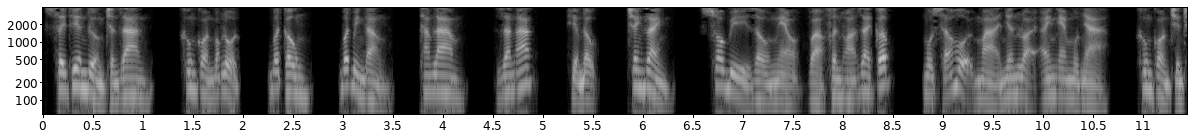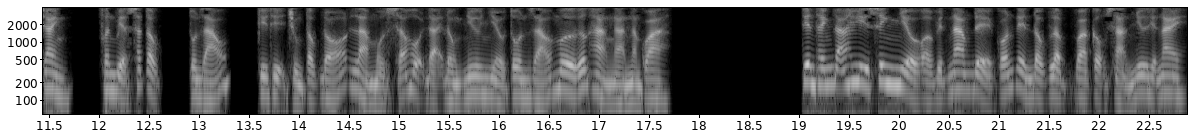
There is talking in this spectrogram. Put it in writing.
xây thiên đường trần gian, không còn bóc lột, bất công, bất bình đẳng, tham lam, gian ác, hiểm độc, tranh giành, so bì giàu nghèo và phân hóa giai cấp, một xã hội mà nhân loại anh em một nhà, không còn chiến tranh, phân biệt sắc tộc, tôn giáo, kỳ thị chủng tộc đó là một xã hội đại đồng như nhiều tôn giáo mơ ước hàng ngàn năm qua. Tiên thánh đã hy sinh nhiều ở Việt Nam để có nền độc lập và cộng sản như hiện nay.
